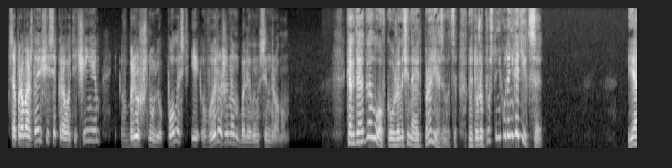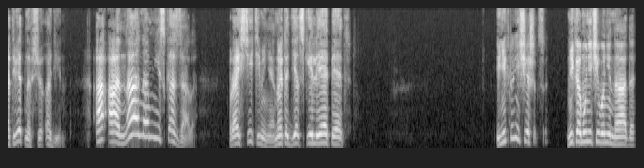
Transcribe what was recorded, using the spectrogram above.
сопровождающийся кровотечением в брюшную полость и выраженным болевым синдромом. Когда головка уже начинает прорезываться, но это уже просто никуда не годится. И ответ на все один. А она нам не сказала. Простите меня, но это детский лепет. И никто не чешется. Никому ничего не надо.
